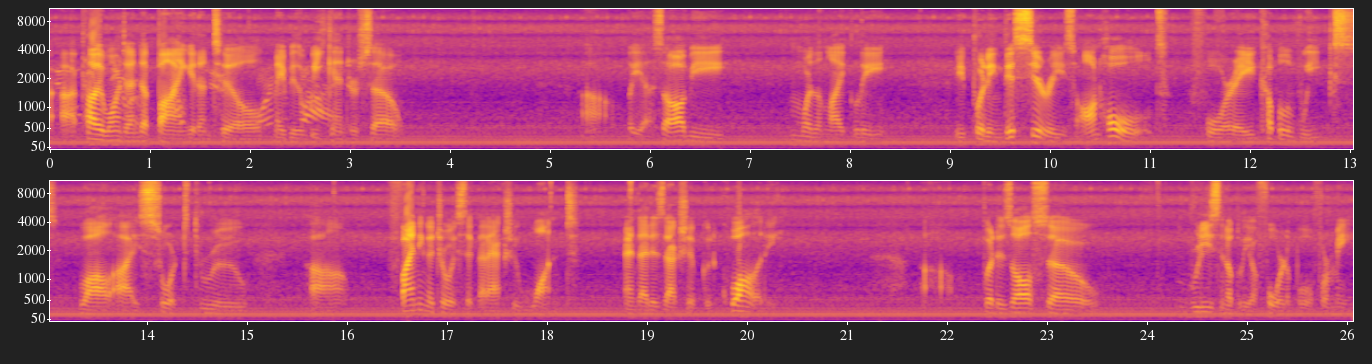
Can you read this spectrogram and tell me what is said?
I probably won't end up buying it until maybe the weekend or so. Uh, but yeah, so I'll be more than likely be putting this series on hold for a couple of weeks while I sort through um, finding a joystick that I actually want and that is actually of good quality, um, but is also reasonably affordable for me.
